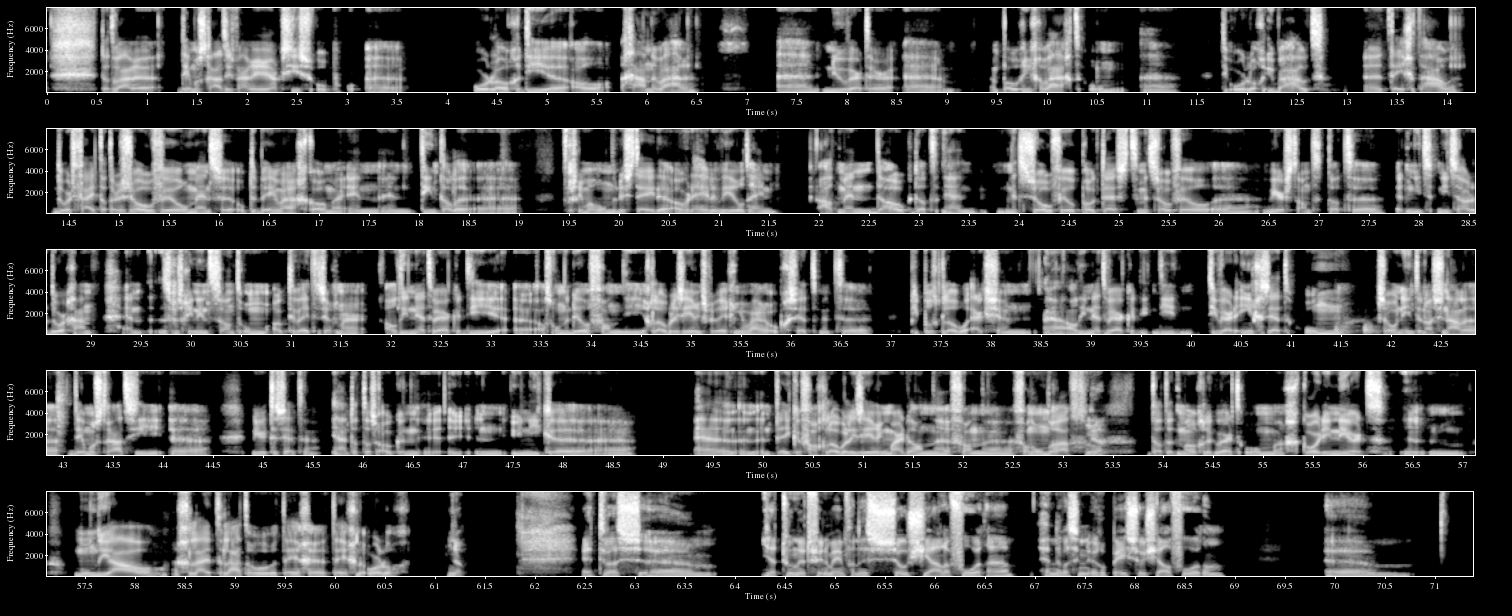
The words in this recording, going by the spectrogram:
dat waren demonstraties, waren reacties op oorlogen die al gaande waren. nu werd er een poging gewaagd om die oorlog überhaupt uh, tegen te houden. Door het feit dat er zoveel mensen op de been waren gekomen in, in tientallen, uh, misschien wel honderden steden over de hele wereld heen. Had men de hoop dat ja, met zoveel protest, met zoveel uh, weerstand, dat het niet, niet zouden doorgaan. En het is misschien interessant om ook te weten, zeg maar, al die netwerken die als onderdeel van die globaliseringsbewegingen waren opgezet met People's Global Action, uh, al die netwerken die, die, die werden ingezet om zo'n internationale demonstratie uh, neer te zetten. Ja, dat was ook een, een unieke, uh, hè, een, een, teken van globalisering, maar dan van, van onderaf. Ja. Dat het mogelijk werd om gecoördineerd een mondiaal geluid te laten horen tegen, tegen de oorlog. Ja. Het was um, ja, toen het fenomeen van de sociale fora. En er was een Europees Sociaal Forum. Um,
